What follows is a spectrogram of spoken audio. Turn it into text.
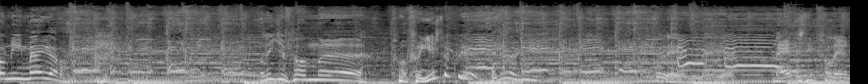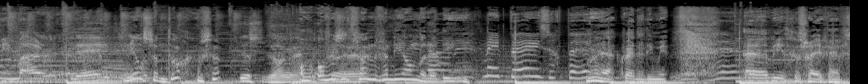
Leonie Meijer. Een liedje van... eh van, van wie is dat weer? Van Leonie Meijer. Nee, dat is niet van Leonie, maar... Nee, Nielsen, toch? Of, zo? Nielsen dan. of, of is het Eh, van, van die andere? Die, Ik niet bezig ben, nou ja, ik weet het niet meer. Eh, wie het geschreven heeft.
